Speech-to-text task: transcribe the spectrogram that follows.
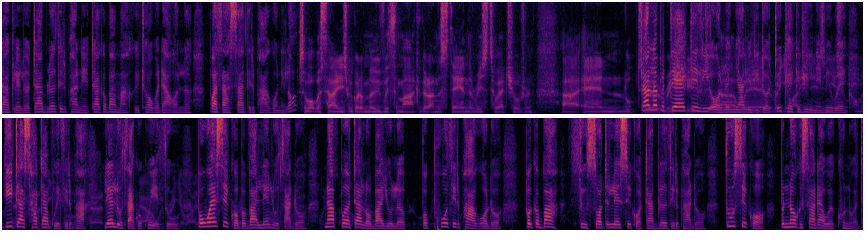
တာကလေလတာဘလတိဖာနေတာကဘာမခိထောဝဒါအော်လပွာသာစာတိဖာကိုနေလော So what we're saying is we've got to move with the market, got to understand the risk to our children uh, and look to တာလပတဲတ reshift, လီအော်လ uh, ညာလီလီ where တော့ the တွေ့ခက်ကနီနေ regulations မြဝဲ use some common ဒီတာ sense စာတာ that ပွေ we တိ can ဖာ look at လဲလို့စာကိုကွေအသူပဝဲစစ်ကိုပပလဲလို့စာတော့နာပတာလောဘယိုလပဖိုးတိဖာကိုတော့ပကဘာသူစောတလဲစစ်ကိုတဘလတိဖာတော့သူစစ်ကိုပနော့ကစားတာဝဲခွန်းတော့အတ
